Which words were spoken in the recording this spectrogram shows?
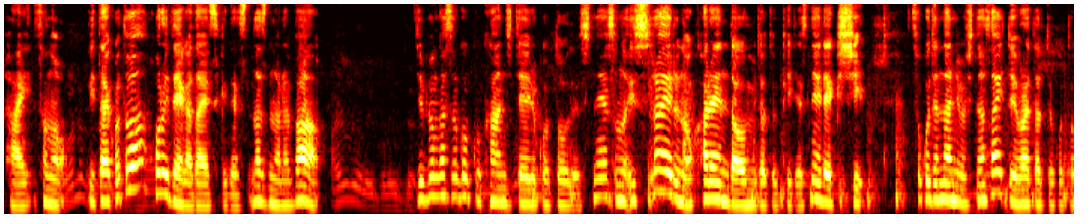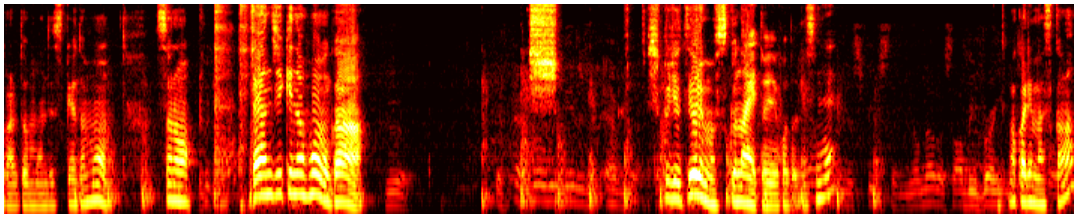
はい、その言いたいことはホリデーが大好きです。なぜならば、自分がすごく感じていることをですね、そのイスラエルのカレンダーを見たときですね、歴史、そこで何をしなさいと言われたということがあると思うんですけれども、その断食の方が祝日よりも少ないということですね。わかりますか？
